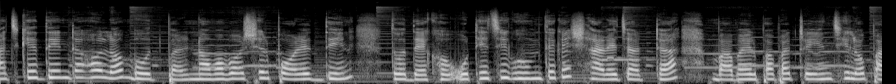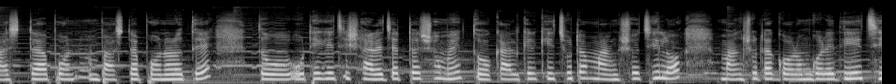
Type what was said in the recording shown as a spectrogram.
আজকের দিনটা হলো বুধবার, নববর্ষের পরের দিন। তো দেখো, উঠেছি ঘুম থেকে সাড়ে চারটা। বাবার পাপার ট্রেন ছিল পাঁচটা পাঁচটা পনেরোতে। তো উঠে গেছি সাড়ে চারটার সময়। তো কালকের কিছুটা মাংস ছিল। মাংসটা গরম করে দিয়েছি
